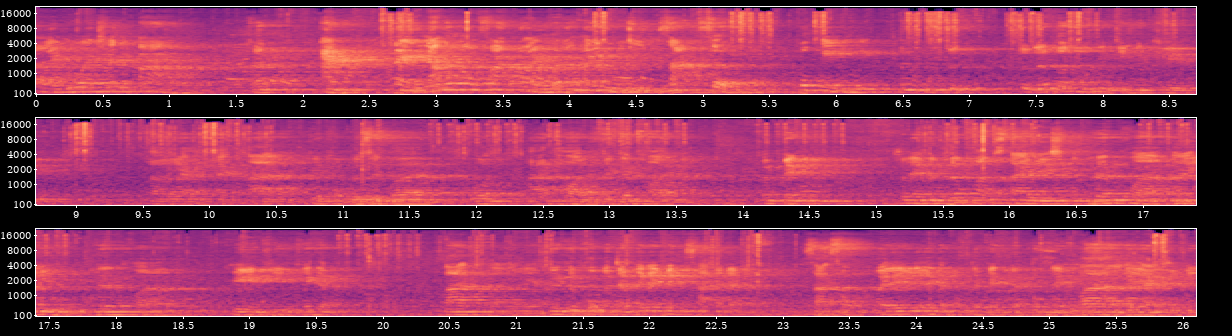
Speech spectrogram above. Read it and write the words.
อยด้วยใช่หรือเปล่าครับอะไหนเล่าให้เราฟังหน่อยว่าทำไมถึงสะสมพวกนี้จุดจุดเริ่มต้นของจริงๆมันคือเราอยากแต่งบ้าคือผมรู้สึกว่าพวกอาร์ตทอยหรือฟิกเกอร์ทอยมันเป็นเขาเรียกมันเพิ่มความสไตลิชมันเพิ่มความน่าอยู่เพิ่มความครีเอทีฟให้กับบ้านของเราเนี่ยคือคือผมมันจะไม่ได้เป็นสายแบบะสมไปเรื่อยๆแต่ผมจะเป็นแบบตรงไหนว่าแล้วอยากจะมี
